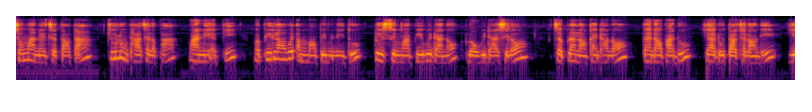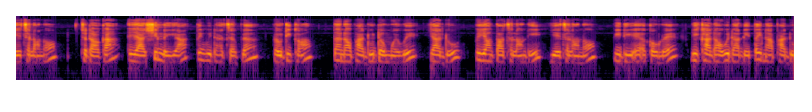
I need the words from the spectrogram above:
ချုံမနဲ့ချက်တော့တာကျူးလွန်ထားချက်လပါမနေအပြီမဖီးလောင်ဝဲအမောင်ပေးမနေသူပလီစမပြေဝိဒါနော်လောဝိဒါစီလောချက်ပလန်လောင်ခိုင်ထောင်းနော်တန်တော်ဖာတူရတူတာချက်လောင်ဒီရဲချက်လောင်နော်ချက်တော့ကအရာရှိလေရသိဝိဒါချက်ပလန်လောတိကောင်တန်တော်ဖာတူတုံမွေဝေရတူ ပယောင်တာချက်လောင်ဒီရဲချက်လောင်နော် PDA အကုတ်လေဒီခါတော်ဝိဒါဒီတိတ်နာဖာတူ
